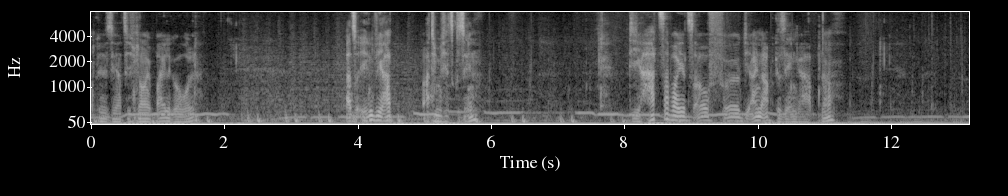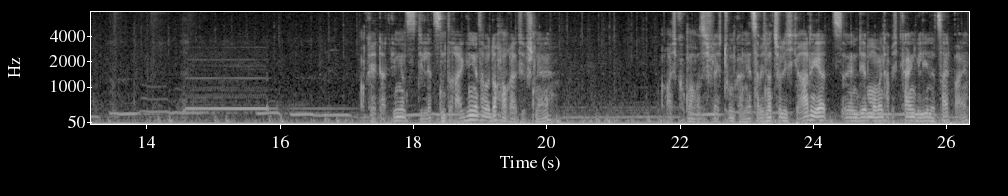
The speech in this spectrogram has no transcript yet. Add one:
Okay, sie hat sich neue Beile geholt. Also irgendwie hat... Hat die mich jetzt gesehen? Die hat's aber jetzt auf äh, die eine abgesehen gehabt, ne? Ging jetzt, die letzten drei gingen jetzt aber doch noch relativ schnell. Aber ich guck mal, was ich vielleicht tun kann. Jetzt habe ich natürlich gerade jetzt, in dem Moment habe ich keine geliehene Zeit bei.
